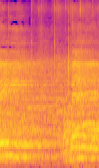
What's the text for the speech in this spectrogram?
Thank you. My man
